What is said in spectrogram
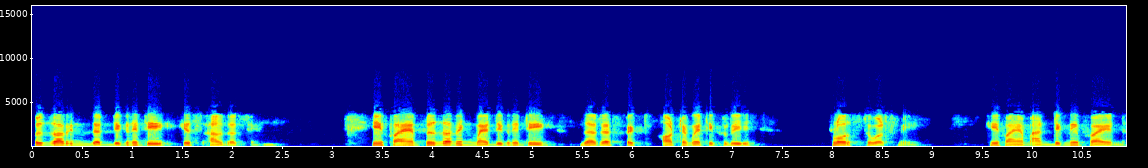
preserving the dignity is another thing. If I am preserving my dignity, the respect automatically flows towards me. If I am undignified,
